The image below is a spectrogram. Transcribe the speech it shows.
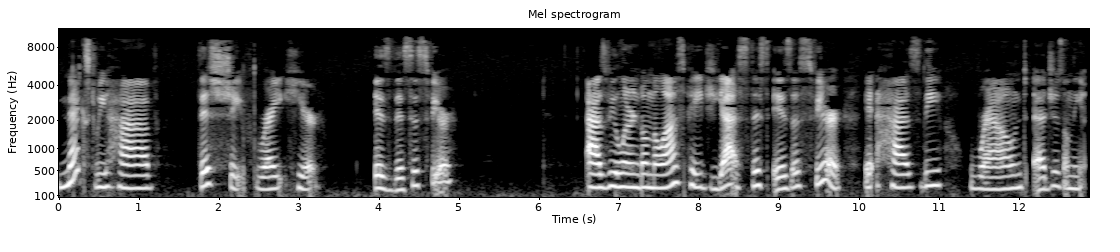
Next, we have this shape right here. Is this a sphere? As we learned on the last page, yes, this is a sphere. It has the round edges on the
